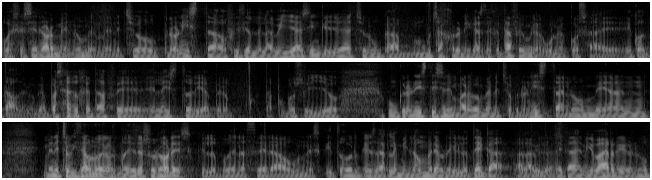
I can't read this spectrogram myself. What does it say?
pues es enorme. ¿no? Me, han hecho cronista oficial de la villa sin que yo haya hecho nunca muchas crónicas de Getafe. Hombre, alguna cosa he, contado de lo que ha pasado en Getafe en la historia, pero tampoco soy yo un cronista y sin embargo me han hecho cronista. ¿no? Me, han, me han hecho quizá uno de los mayores honores que le pueden hacer a un escritor, que es darle mi nombre a una biblioteca, a la biblioteca de mi barrio. ¿no?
